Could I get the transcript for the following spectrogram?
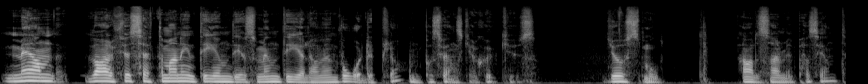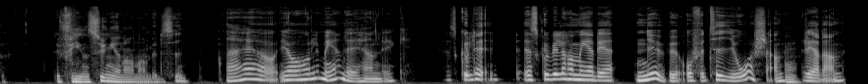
Men varför sätter man inte in det som en del av en vårdplan på svenska sjukhus? Just mot Alzheimer-patienter. Det finns ju ingen annan medicin. Nej, jag, håller med dig Henrik. Jag skulle, jag skulle vilja ha med det nu och för tio år sedan mm. redan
